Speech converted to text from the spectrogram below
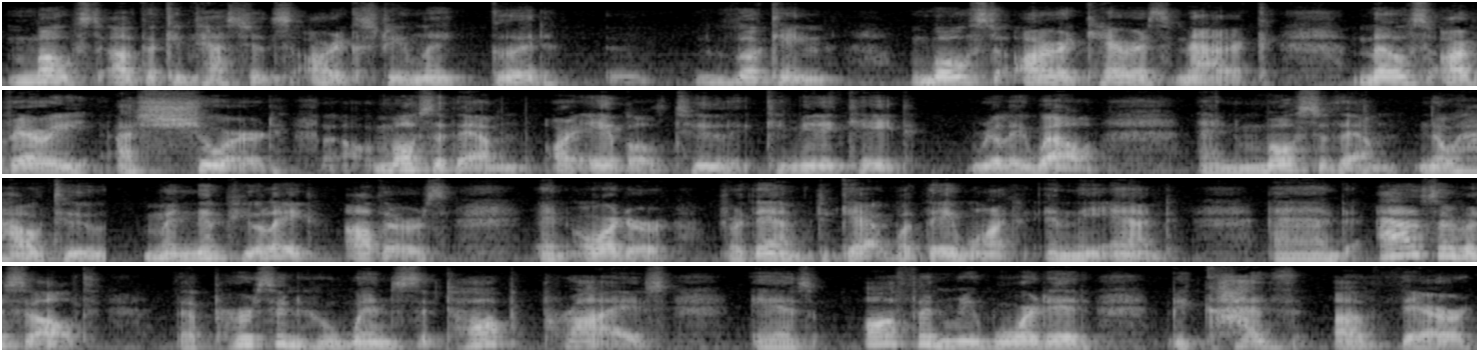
Most of the contestants are extremely good looking. Most are charismatic. Most are very assured. Most of them are able to communicate really well. And most of them know how to manipulate others in order for them to get what they want in the end. And as a result, the person who wins the top prize is often rewarded because of their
